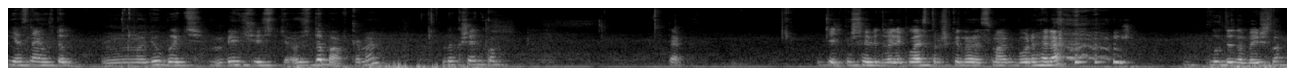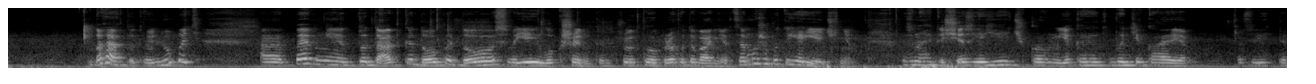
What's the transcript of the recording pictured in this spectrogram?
Я знаю, хто любить більшість з добавками локшинку. Так. Тільки що відволіклась трошки на смак бургера. Плутина вийшла. Багато хто любить певні додатки допи до своєї локшинки швидкого приготування. Це може бути яєчня. Знаєте, ще з яєчком, яке витікає звідти.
